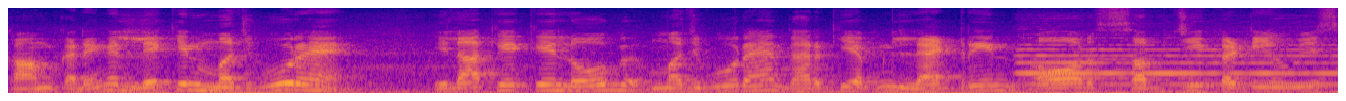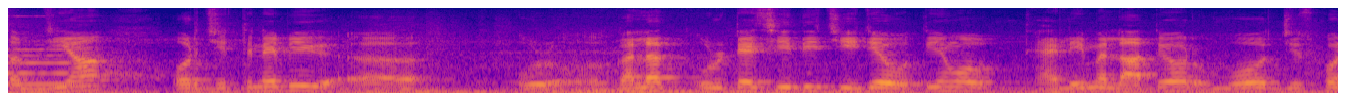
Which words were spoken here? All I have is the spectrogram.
काम करेंगे। लेकिन मजबूर हैं। इलाके के लोग मजबूर हैं। घर की अपनी लैट्रिन और सब्ज़ी कटी हुई सब्ज़ियाँ और जितने भी गलत उल्टे सीधी चीज़ें होती हैं, वो थैली में लाते हैं और वो जिसको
